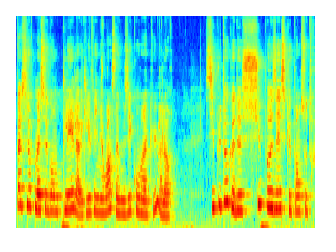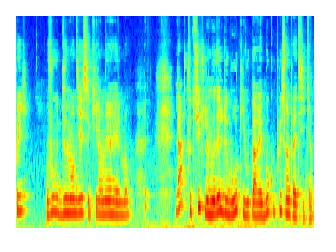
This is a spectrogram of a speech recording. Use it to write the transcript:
pas sûre que ma seconde clé, avec l'effet miroir, ça vous ait convaincu. Alors, si plutôt que de supposer ce que pense autrui, vous demandiez ce qu'il en est réellement, là, tout de suite, le modèle de Brooke, il vous paraît beaucoup plus sympathique. Hein.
